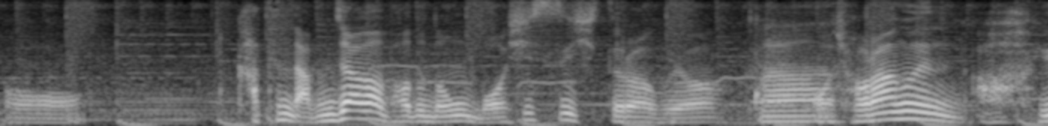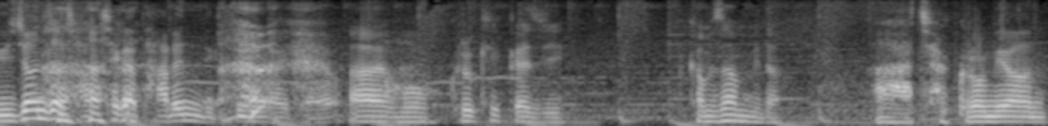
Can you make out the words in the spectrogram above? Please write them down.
어, 같은 남자가 봐도 너무 멋있으시더라고요. 아, 어, 저랑은 아, 유전자 자체가 다른 느낌이랄까요? 아 뭐 그렇게까지. 감사합니다. 아, 자, 그러면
